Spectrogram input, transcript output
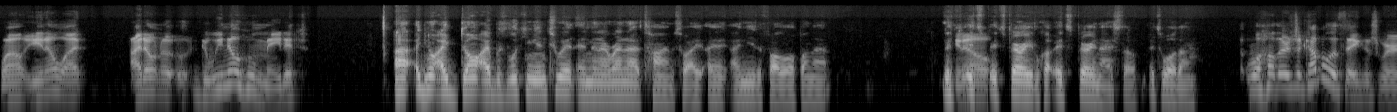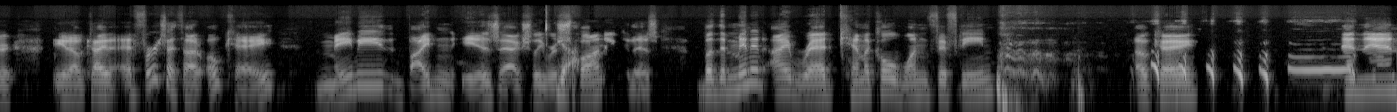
Well, you know what? I don't know. Do we know who made it? uh, you know i don't i was looking into it and then i ran out of time so i i, I need to follow up on that it, You know- it's, it's very it's very nice though it's well done Well, there's a couple of things where, you know, kind of at first I thought, okay, maybe Biden is actually Yeah. responding to this. But the minute I read Chemical 115, okay, and then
